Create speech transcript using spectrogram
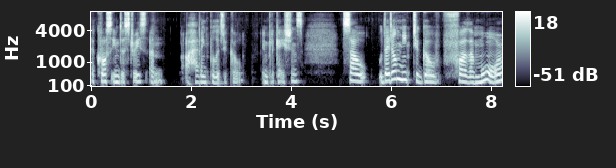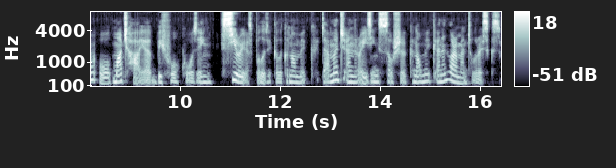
across industries, and are having political implications. So they don't need to go further more or much higher before causing serious political economic damage and raising socio-economic and environmental risks.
